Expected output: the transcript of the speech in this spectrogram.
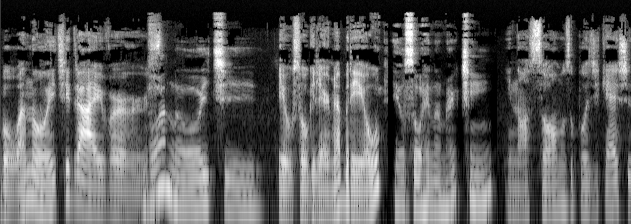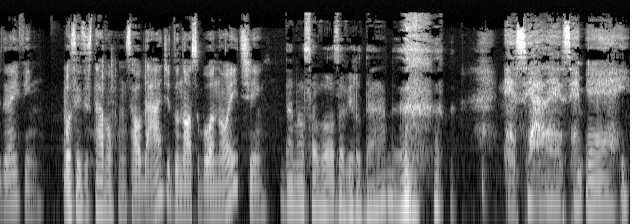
Boa noite, drivers. Boa noite. Eu sou o Guilherme Abreu Eu sou o Renan Martim. e nós somos o podcast Drive-In. Vocês estavam com saudade do nosso boa noite? Da nossa voz aveludada. Esse é a ASMR.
